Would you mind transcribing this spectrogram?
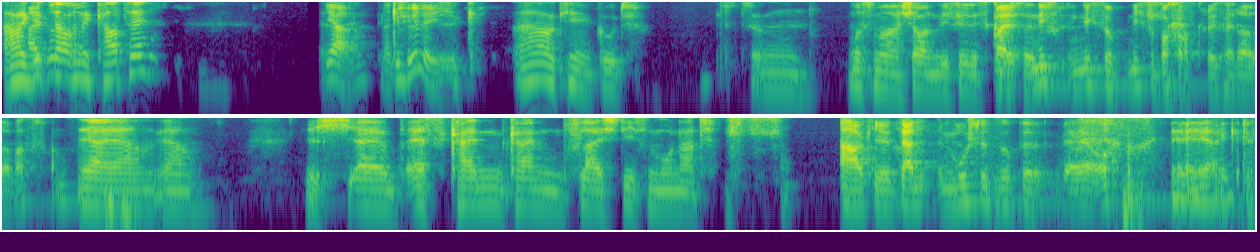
Aber gibt es Also auch eine Karte? Ja, natürlich. Gibt's- Ah, okay, gut. Dann muss man mal schauen, wie viel das Weil kostet. nicht, nicht, so, nicht so Bock auf Grillteller oder was, Franz? Ja, ja, ja. Ich äh, esse kein, kein Fleisch diesen Monat. Ah, okay, dann Muschelsuppe wäre ja auch noch. Ja, ja, okay.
